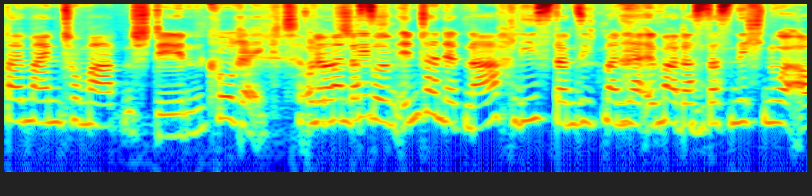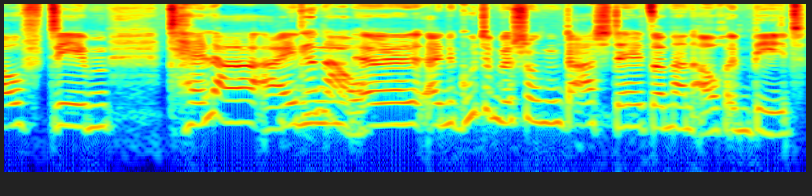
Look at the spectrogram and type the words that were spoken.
bei meinen Tomaten stehen. Korrekt. Und Wenn man das so im Internet nachliest, dann sieht man ja immer, dass das nicht nur auf dem Teller ein, Genau. äh, eine gute Mischung darstellt, sondern auch im Beet.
